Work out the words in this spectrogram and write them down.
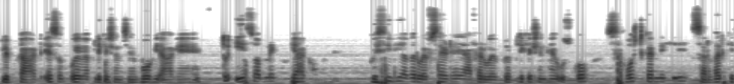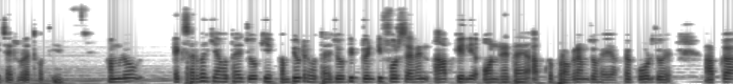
फ्लिपकार्ट ये सब वेब एप्लीकेशन हैं, वो भी आ गए हैं। तो ये सब में क्या कॉमन है? किसी भी अगर वेबसाइट है या फिर वेब एप्लीकेशन है, उसको होस्ट करने के लिए सर्वर की ज़रूरत होती है। हम लोग एक सर्वर क्या होता है जो कि एक कंप्यूटर होता है जो कि ट्वेंटी फोर सेवन आपके लिए ऑन रहता है, आपका प्रोग्राम जो है, आपका कोड जो है, आपका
